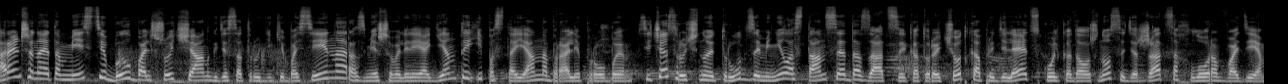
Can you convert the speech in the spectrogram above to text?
А раньше на этом месте был большой чан, где сотрудники бассейна размешивали реагенты и постоянно брали пробы. Сейчас ручной труд заменила станция дозации, которая четко определяет, сколько должно содержаться хлора в воде.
